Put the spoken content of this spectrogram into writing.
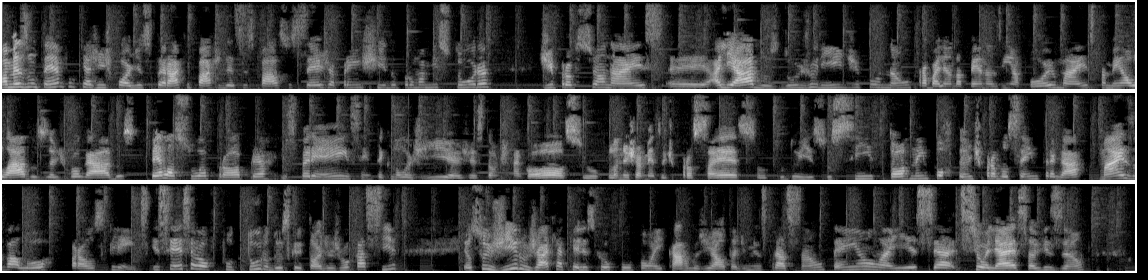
Ao mesmo tempo que a gente pode esperar que parte desse espaço seja preenchido por uma mistura de profissionais é, aliados do jurídico, não trabalhando apenas em apoio, mas também ao lado dos advogados, pela sua própria experiência em tecnologia, gestão de negócio, planejamento de processo, tudo isso se torna importante para você entregar mais valor para os clientes. E se esse é o futuro do escritório de advocacia, eu sugiro já que aqueles que ocupam aí cargos de alta administração tenham aí esse, esse olhar, essa visão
